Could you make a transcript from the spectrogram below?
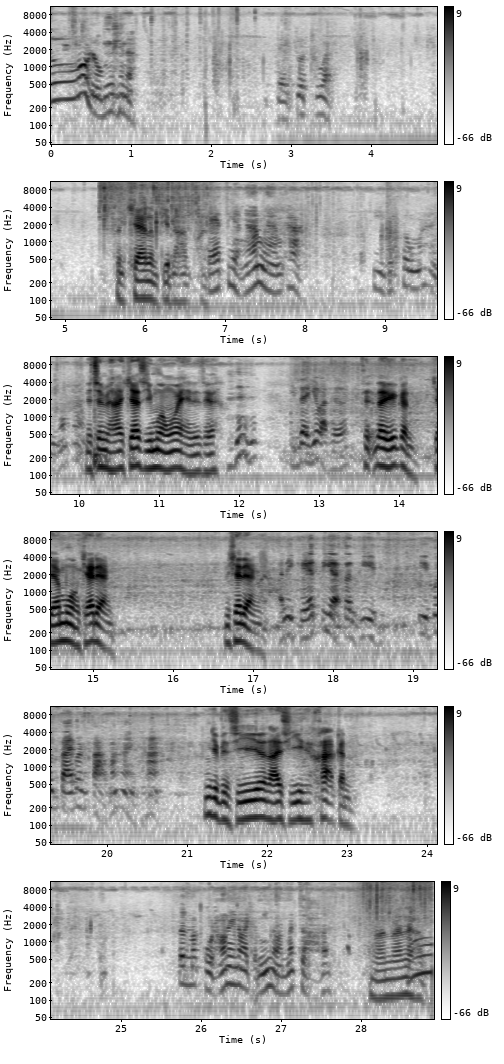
โอ้หลุมนี่นะแตกทั่วทั่วต้นแค่เริ่มติดแล้วครับๆแค่เตี้ยงามงามๆค่ะพี่จะส่งมาให้เนาะค่ะเดี๋ยวฉันไปหาแค่สีม่วงมาไว้ให้เถอะกินได้เยอะอะเธอได้คือกันแค่ม่วงแค่แดงนี่แค่แดงนะอันนี้เคสเตี้ยสันทีพี่คนซ้ายเป็นฝากมาให้ค่ะมันจะเป็นสีหลายสีค่ากันต้นมะกรูดเขาหน่อยๆกับมีหนอนมาจ่อนอนนั้นแหล้วครับโอ้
